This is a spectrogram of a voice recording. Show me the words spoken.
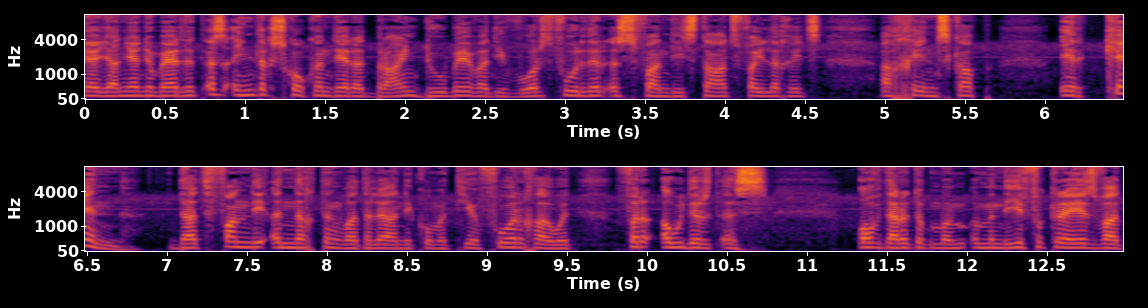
Ja, Jan Jan Jubber, dit is eintlik skokkend dat Brian Dube wat die woordvoerder is van die staatsveiligheidsagentskap erken dat van die inligting wat hulle aan die komitee voorgehou het verouderd is of dat dit op 'n manier verkry is wat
